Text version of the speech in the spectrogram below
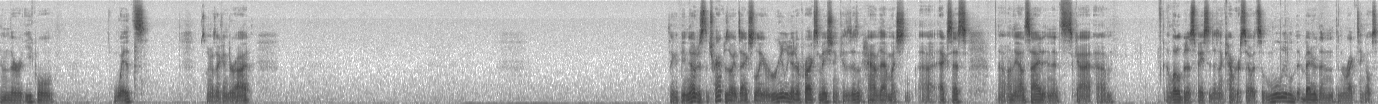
and they're equal widths, as long as I can draw it, like if you notice, the trapezoid is actually a really good approximation because it doesn't have that much uh, excess uh, on the outside and it's got um, a little bit of space it doesn't cover. So it's a little bit better than, than rectangles.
